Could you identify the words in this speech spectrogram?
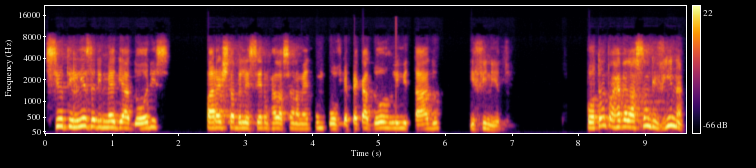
se utiliza de mediadores para estabelecer um relacionamento com um povo que é pecador, limitado e finito. Portanto, a revelação divina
